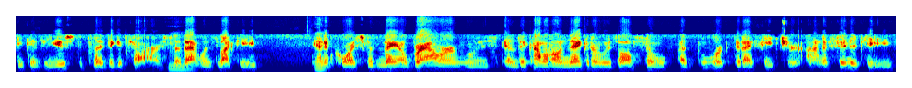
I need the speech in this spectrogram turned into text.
because he used to play the guitar, so mm. that was lucky. And of course, with Leo Brouwer, whose El Decameron Negro, is also a work that I feature on Affinity,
